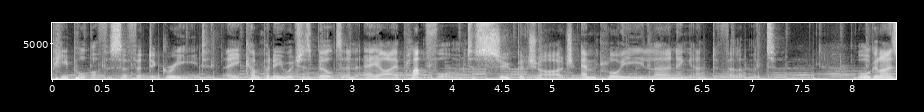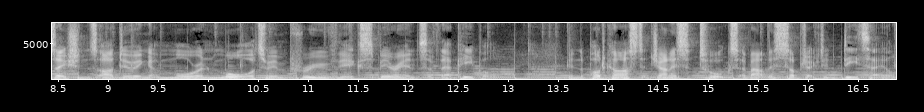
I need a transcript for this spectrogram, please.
People Officer for Degreed, a company which has built an AI platform to supercharge employee learning and development. Organisations are doing more and more to improve the experience of their people. In the podcast, Janice talks about this subject in detail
